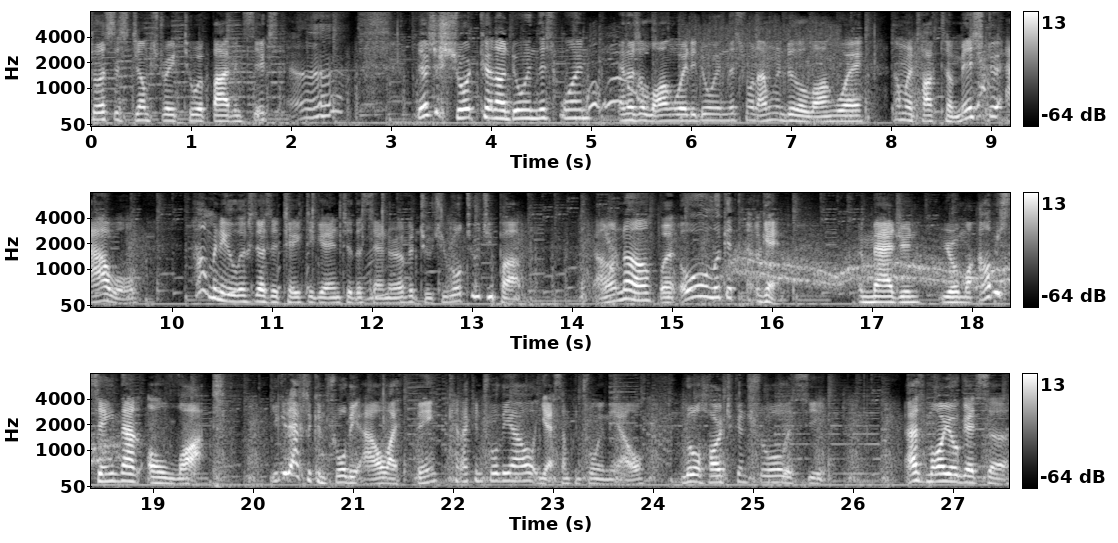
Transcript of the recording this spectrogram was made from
So let's just jump straight to it. 5 and 6. Uh, there's a shortcut on doing this one, and there's a long way to doing this one. I'm going to do the long way. I'm going to talk to Mr. Owl how many looks does it take to get into the center of a Tootsie Roll Tootsie Pop? I don't know, but oh, look at, again, imagine you're, I'll be saying that a lot. You can actually control the owl, I think. Can I control the owl? Yes, I'm controlling the owl. A little hard to control, let's see. As Mario gets, uh,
